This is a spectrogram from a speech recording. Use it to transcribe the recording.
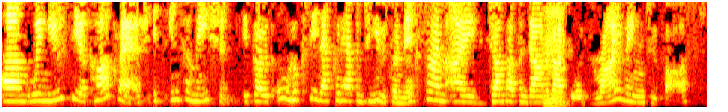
Um, when you see a car crash, it's information. It goes, oh, look, see, that could happen to you. So next time I jump up and down Mm. about your driving too fast,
